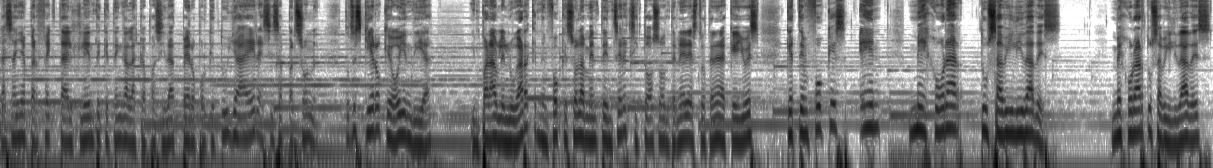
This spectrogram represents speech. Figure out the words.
la hazaña perfecta, el cliente que tenga la capacidad, pero porque tú ya eres esa persona. Entonces quiero que hoy en día, imparable, en lugar de que te enfoques solamente en ser exitoso, en tener esto, en tener aquello, es que te enfoques en mejorar tus habilidades. Mejorar tus habilidades,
